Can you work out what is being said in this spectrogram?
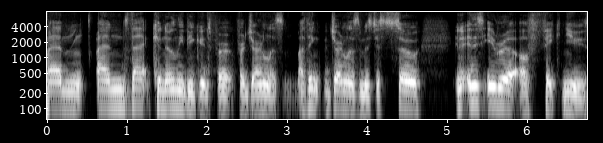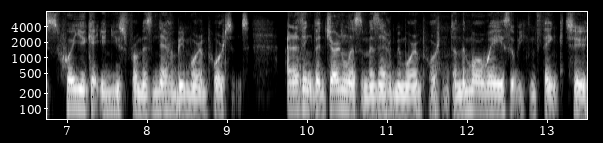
Um, and that can only be good for, for journalism. I think journalism is just so, you know, in this era of fake news, where you get your news from has never been more important. And I think that journalism has never been more important. And the more ways that we can think to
